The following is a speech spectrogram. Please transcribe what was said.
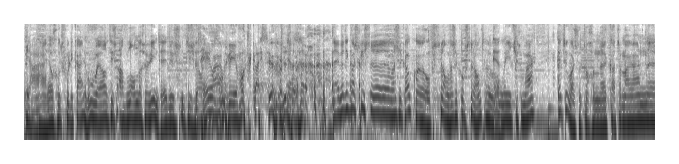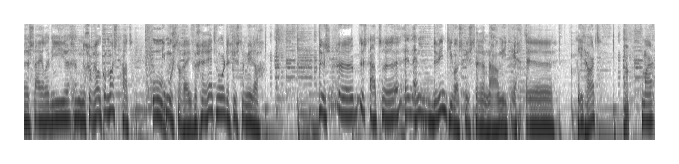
Ja, heel goed voor de kaart. Hoewel, het is aflandige wind, hè. Dus het is Dat wel is heel gevaarlijk. goed weer voor de kitesurfers. Nee, want ik was gisteren eh, was ik ook eh, op strand, was ik op strand, een wandelingetje gemaakt. En toen was er toch een uh, katamaran eh, zeiler die eh, een gebroken mast had. Die moest toch even gered worden gistermiddag. Dus eh, er staat. eh, en, en de wind die was gisteren nou niet echt eh, niet hard. Maar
